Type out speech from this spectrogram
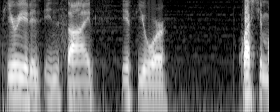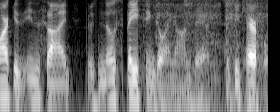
period is inside, if your question mark is inside. There's no spacing going on there, so be careful.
